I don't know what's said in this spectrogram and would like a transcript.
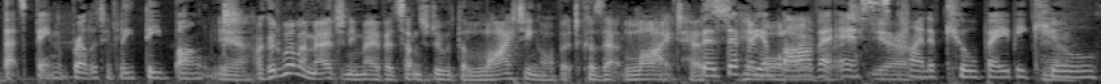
that's been relatively debunked. yeah, I could well imagine he may have had something to do with the lighting of it because that light has. There's definitely a him all over it. Bava-esque Yeah. kind of kill baby kill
